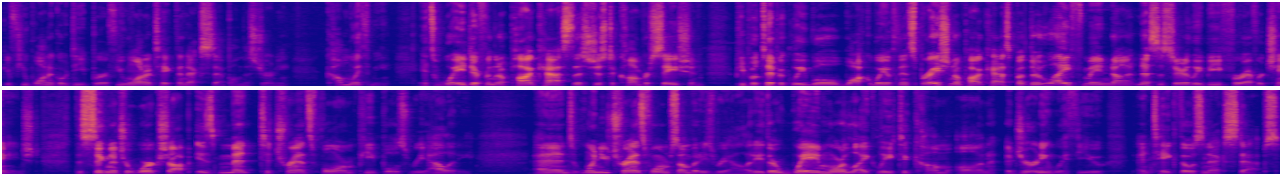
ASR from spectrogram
if you want to go deeper, if you want to take the next step on this journey, come with me. It's way different than a podcast that's just a conversation. People typically will walk away with inspiration of podcast, but their life may not necessarily be forever changed. The signature workshop is meant to transform people's reality. And when you transform somebody's reality, they're way more likely to come on a journey with you and take those next steps.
